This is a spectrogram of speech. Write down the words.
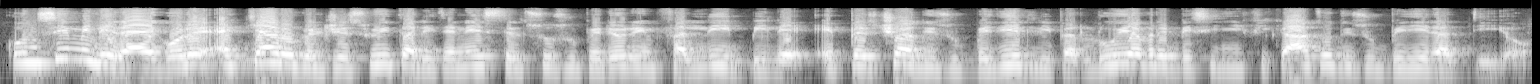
Con simili regole è chiaro che il gesuita ritenesse il suo superiore infallibile e perciò disubbidirgli per lui avrebbe significato disubbidire a Dio.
